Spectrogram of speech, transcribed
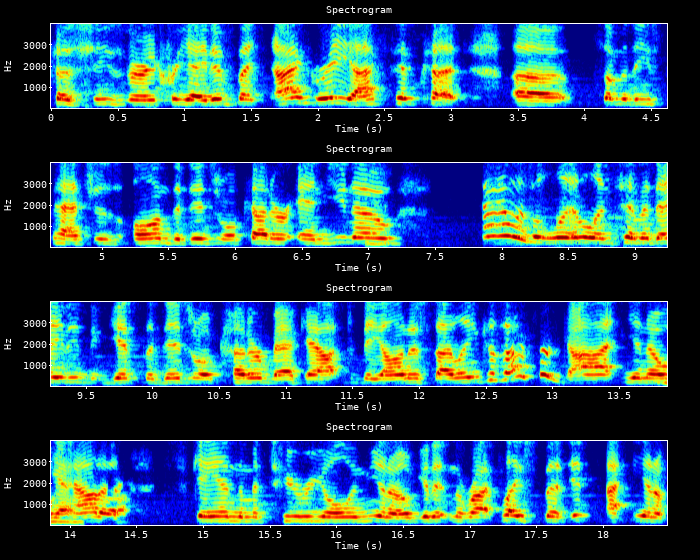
because she's very creative. But I agree, I have cut uh, some of these patches on the digital cutter, and you know. I was a little intimidated to get the digital cutter back out, to be honest, Eileen, because I forgot, you know, yeah. how to scan the material and, you know, get it in the right place. But it, I, you know,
